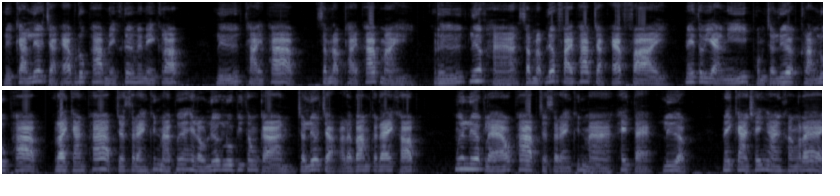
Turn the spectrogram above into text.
หรือการเลือกจากแอปรูปภาพในเครื่องนั่นเองครับ หรือถ่ายภาพ สำหรับถ่ายภาพใหม่ หรือเลือกหาสำหรับเลือกไฟล์ภาพจากแอปไฟล์ ในตัวอย่างนี้ผมจะเลือกคลังรูปภาพ รายการภาพจะแสดงขึ้นมาเพื่อให้เราเลือกรูปที่ต้องการ จะเลือกจากอัลบั้มก็ได้ครับ เมื่อเลือกแล้วภาพจะแสดงขึ้นมาให้แตะเลือก ในการใช้งานครั้งแรก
